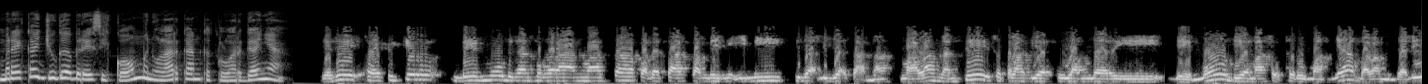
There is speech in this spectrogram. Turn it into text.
Mereka juga beresiko menularkan ke keluarganya. Jadi saya pikir demo dengan pengerahan massa pada saat pandemi ini tidak bijaksana. Malah nanti setelah dia pulang dari demo, dia masuk ke rumahnya malah menjadi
